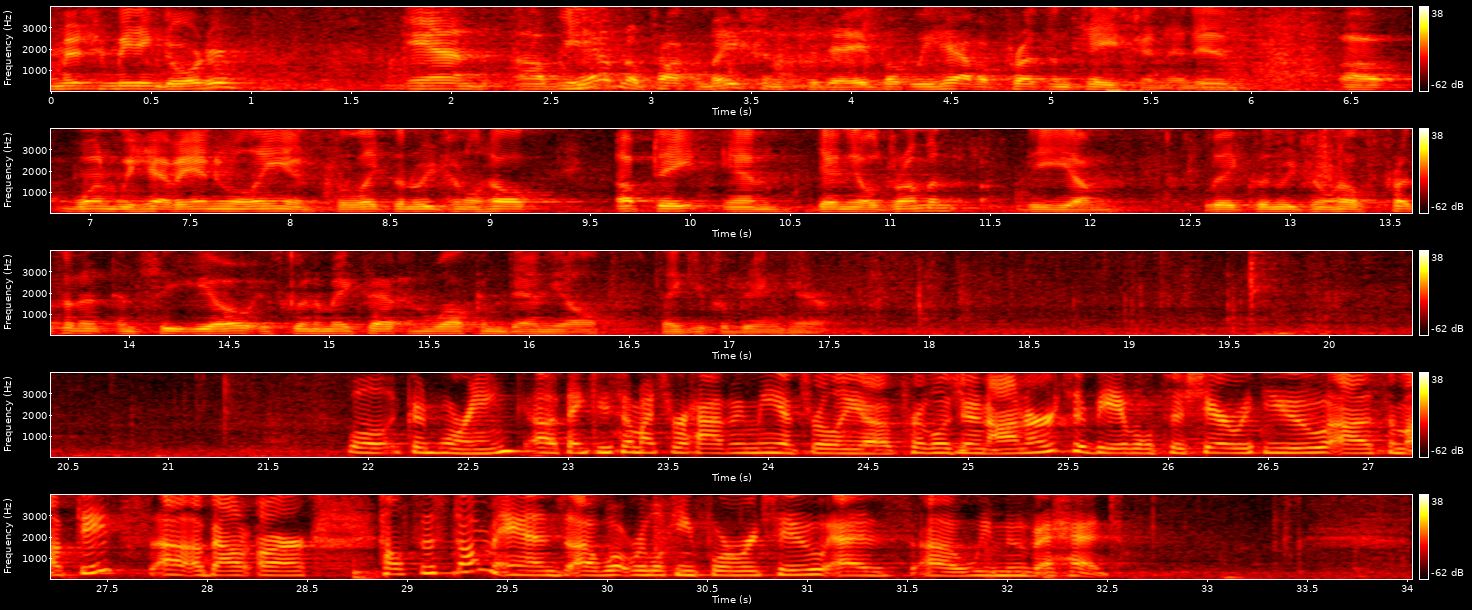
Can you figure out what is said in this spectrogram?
commission meeting to order. And uh, we have no proclamations today, but we have a presentation. It is uh, one we have annually, and it's the Lakeland Regional Health Update. And Danielle Drummond, the um, Lakeland Regional Health President and CEO, is going to make that. And welcome, Danielle. Thank you for being here. Well, good morning. Uh, thank you so much for having me. It's really a privilege and an honor to be able to share with you uh, some updates uh, about our health system and uh, what we're looking forward to as uh, we move ahead.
